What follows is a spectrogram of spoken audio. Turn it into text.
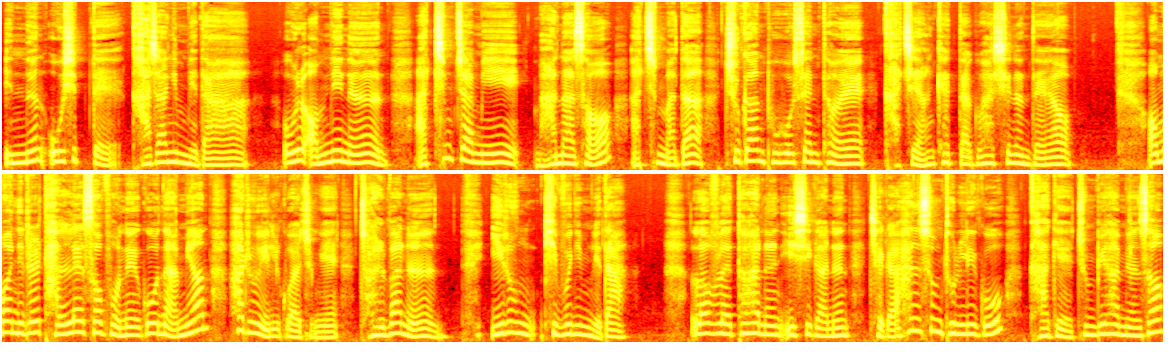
있는 50대 가장입니다. 올 엄니는 아침잠이 많아서 아침마다 주간 보호센터에 가지 않겠다고 하시는데요. 어머니를 달래서 보내고 나면 하루 일과 중에 절반은 이룬 기분입니다. 러브레터 하는 이 시간은 제가 한숨 돌리고 가게 준비하면서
